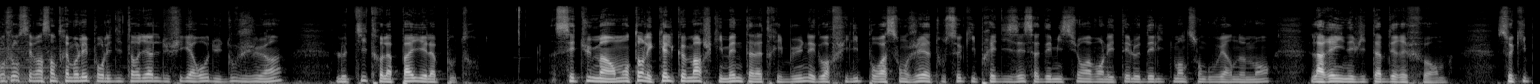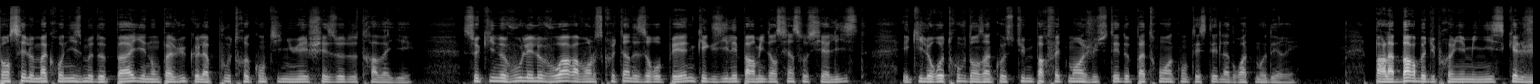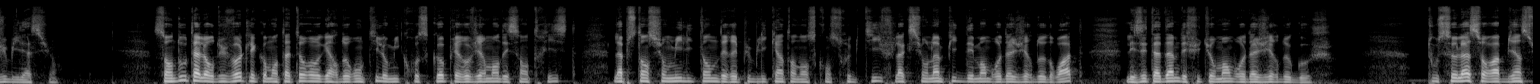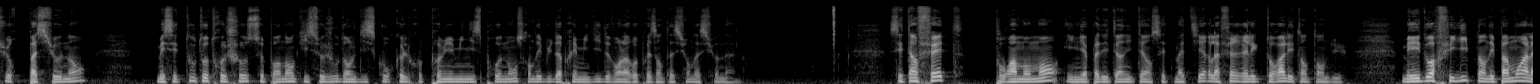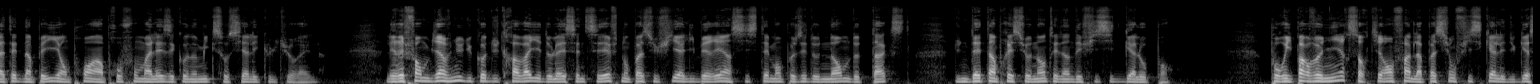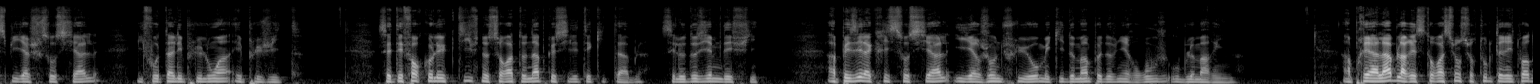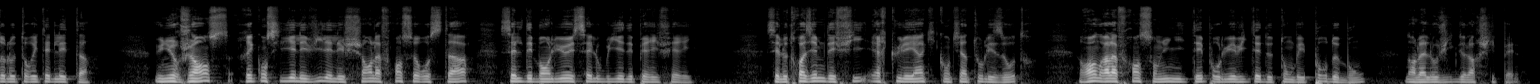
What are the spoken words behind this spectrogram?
Bonjour, c'est Vincent Trémollet pour l'éditorial du Figaro du 12 juin. Le titre La paille et la poutre. C'est humain. En montant les quelques marches qui mènent à la tribune, Édouard Philippe pourra songer à tous ceux qui prédisaient sa démission avant l'été, le délitement de son gouvernement, l'arrêt inévitable des réformes. Ceux qui pensaient le macronisme de paille et n'ont pas vu que la poutre continuait chez eux de travailler. Ceux qui ne voulaient le voir avant le scrutin des européennes qu'exilé parmi d'anciens socialistes et qui le retrouvent dans un costume parfaitement ajusté de patron incontesté de la droite modérée. Par la barbe du Premier ministre, quelle jubilation. Sans doute à l'heure du vote, les commentateurs regarderont-ils au microscope les revirements des centristes, l'abstention militante des républicains tendance constructive, l'action limpide des membres d'Agir de droite, les états d'âme des futurs membres d'Agir de gauche. Tout cela sera bien sûr passionnant, mais c'est tout autre chose cependant qui se joue dans le discours que le Premier ministre prononce en début d'après-midi devant la représentation nationale. C'est un fait, pour un moment, il n'y a pas d'éternité en cette matière, l'affaire électorale est entendue. Mais Édouard Philippe n'en est pas moins à la tête d'un pays en proie à un profond malaise économique, social et culturel. Les réformes bienvenues du Code du travail et de la SNCF n'ont pas suffi à libérer un système empesé de normes, de taxes, d'une dette impressionnante et d'un déficit galopant. Pour y parvenir, sortir enfin de la passion fiscale et du gaspillage social, il faut aller plus loin et plus vite. Cet effort collectif ne sera tenable que s'il est équitable. C'est le deuxième défi. Apaiser la crise sociale, hier jaune fluo, mais qui demain peut devenir rouge ou bleu marine. Un préalable, la restauration sur tout le territoire de l'autorité de l'État. Une urgence, réconcilier les villes et les champs, la France Eurostar, celle des banlieues et celle oubliée des périphéries. C'est le troisième défi, herculéen qui contient tous les autres, rendre à la France son unité pour lui éviter de tomber pour de bon dans la logique de l'archipel.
